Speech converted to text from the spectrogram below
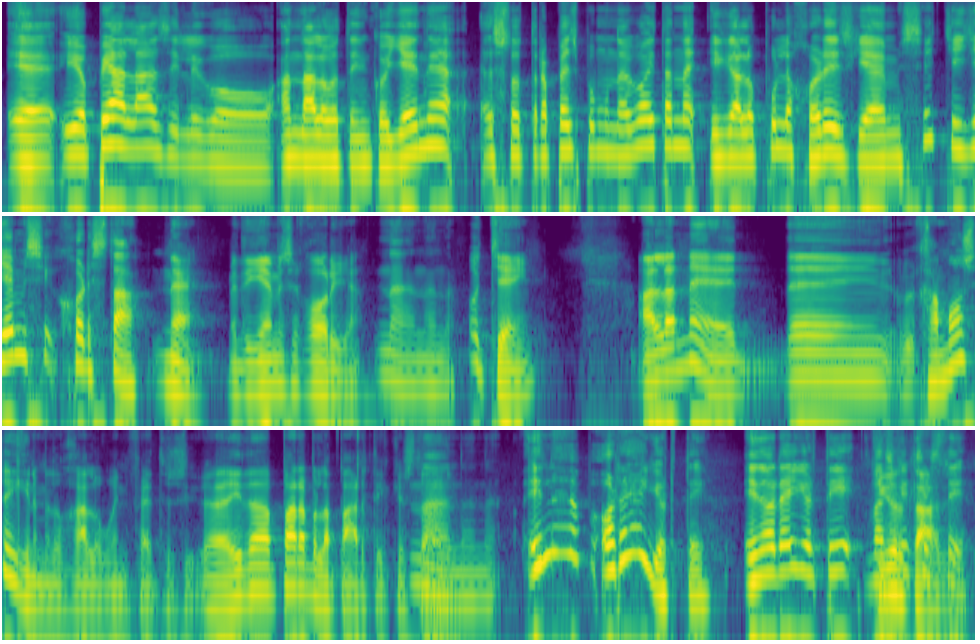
Ε, η οποία αλλάζει λίγο ανάλογα την οικογένεια. Στο τραπέζι που ήμουν εγώ ήταν η γαλοπούλα χωρίς γέμιση και η γέμιση χωριστά. Ναι, με τη γέμιση χώρια. Ναι, ναι, ναι. Οκ. Αλλά ναι, ε, χαμός έγινε με το Halloween φέτος. είδα πάρα πολλά πάρτι και στο. Ναι, ναι, ναι. Είναι ωραία γιορτή. Είναι ωραία γιορτή. Βασικά γιορτάζει; ξέρεις τι.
